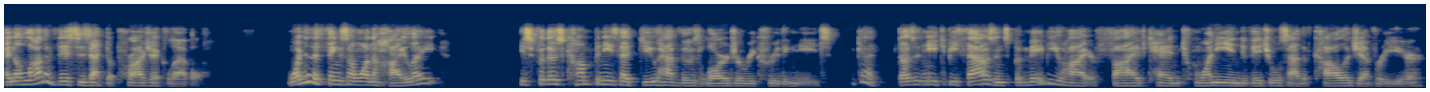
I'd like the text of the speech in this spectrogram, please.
And a lot of this is at the project level. One of the things I want to highlight is for those companies that do have those larger recruiting needs. Again, doesn't need to be thousands, but maybe you hire 5, 10, 20 individuals out of college every year.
